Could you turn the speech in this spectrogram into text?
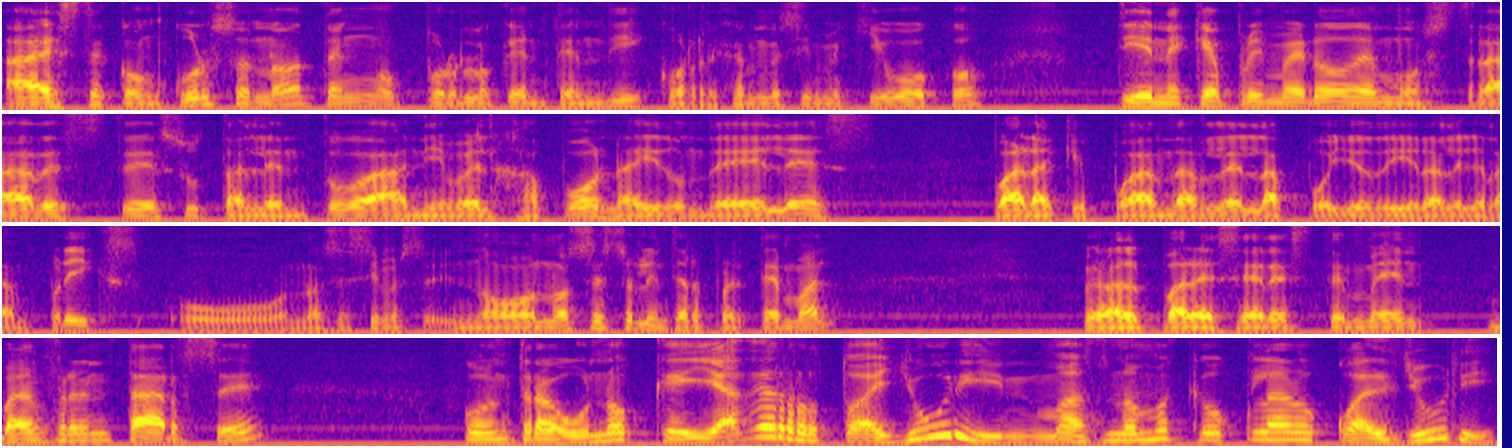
a este concurso, ¿no? Tengo, por lo que entendí, corríjanme si me equivoco, tiene que primero demostrar este su talento a nivel Japón, ahí donde él es, para que puedan darle el apoyo de ir al Grand Prix. O no sé si me estoy, no, no sé si lo interpreté mal, pero al parecer este men va a enfrentarse contra uno que ya derrotó a Yuri, más no me quedó claro cuál Yuri.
